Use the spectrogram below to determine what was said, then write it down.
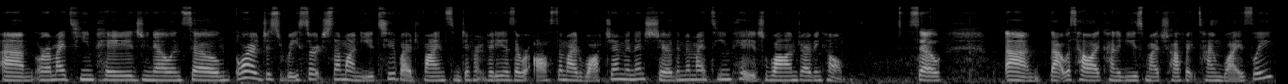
um, or on my team page, you know, and so, or I'd just research some on YouTube. I'd find some different videos that were awesome. I'd watch them and then share them in my team page while I'm driving home. So um, that was how I kind of used my traffic time wisely.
